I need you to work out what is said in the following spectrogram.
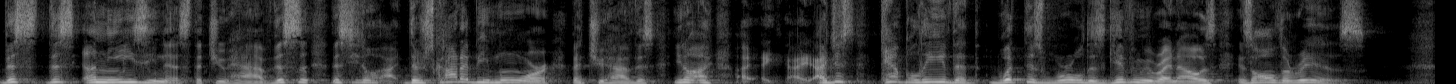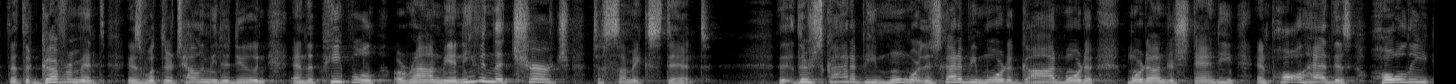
This, this uneasiness that you have, this, this you know, I, there's got to be more that you have. This, you know, I, I, I just can't believe that what this world is giving me right now is, is all there is that the government is what they're telling me to do, and, and the people around me, and even the church to some extent. There's got to be more. There's got to be more to God, more to, more to understanding. And Paul had this holy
